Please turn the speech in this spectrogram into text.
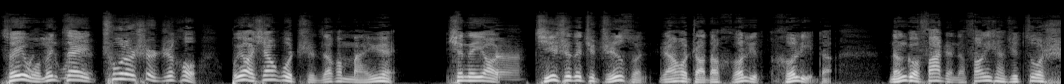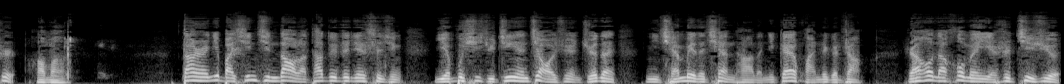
所以我们在出了事儿之后，不要相互指责和埋怨，现在要嗯及时的去止损，然后找到合理合理的、能够发展的方向去做事，好吗？当然，你把心尽到了，他对这件事情也不吸取经验教训，觉得你前辈的欠他的，你该还这个账。然后呢，后面也是继续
